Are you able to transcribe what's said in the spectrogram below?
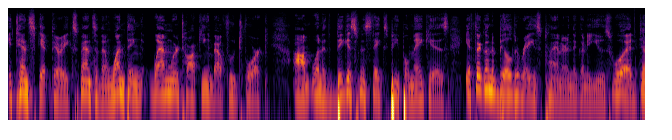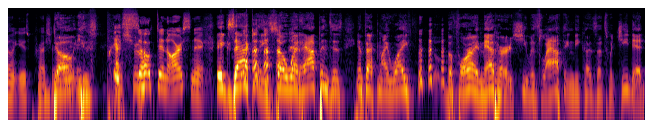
it tends to get very expensive. And one thing, when we're talking about food fork, um, one of the biggest mistakes people make is if they're going to build a raised planter and they're going to use wood, don't use pressure. Don't use pressure. It's soaked in arsenic. Exactly. so what happens is, in fact, my wife, before I met her, she was laughing because that's what she did.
